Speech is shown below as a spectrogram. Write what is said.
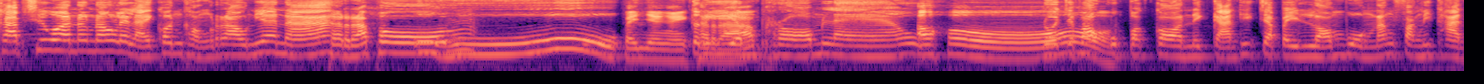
นี้นะครับเชื่อว่าน้องๆหลาย ๆ คนของเราเนี่ยนะครับผโอ้มโห เป็นยังไงเตครีรัยมบพร้อมแล้วโอ้โหโดยเฉพาะอุปกรณ์ในการที่จะไปล้อมวงนั่งฟังนิทาน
